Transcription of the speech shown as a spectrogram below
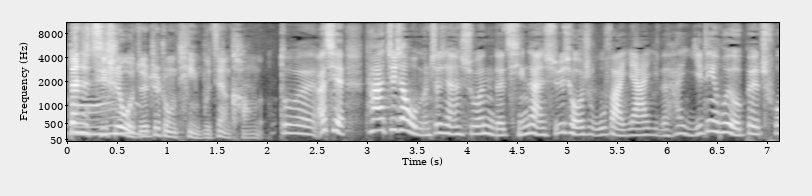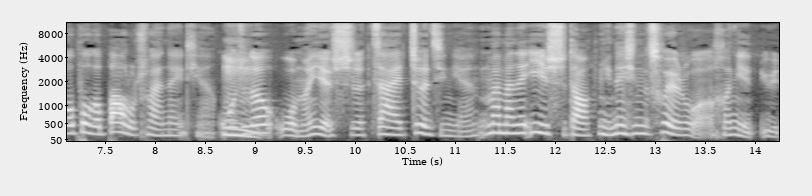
但是其实我觉得这种挺不健康的。对，而且它就像我们之前说，你的情感需求是无法压抑的，它一定会有被戳破和暴露出来的那一天。我觉得我们也是在这几年慢慢的意识到，你内心的脆弱和你与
